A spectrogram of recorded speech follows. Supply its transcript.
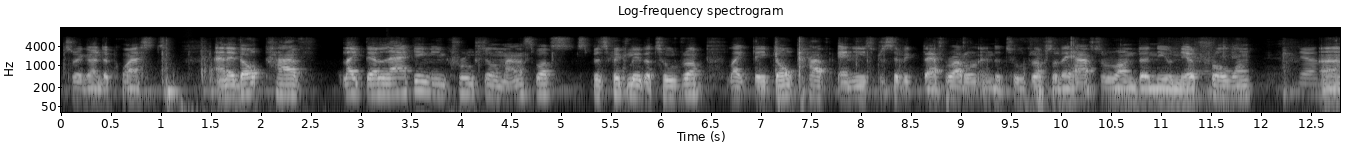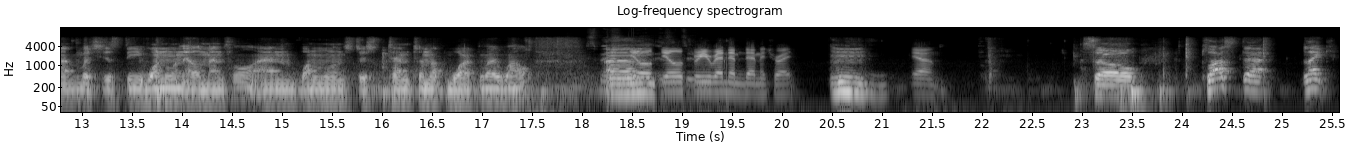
triggering the quest. And they don't have like they're lacking in crucial mana spots specifically the two drop like they don't have any specific death rattle in the two drop so they have to run the new neutral one Yeah. um, which is the one one elemental, and one ones just tend to not work very well. especially um, deal, deal three random damage, right? Mm. Yeah. So, plus that, like,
